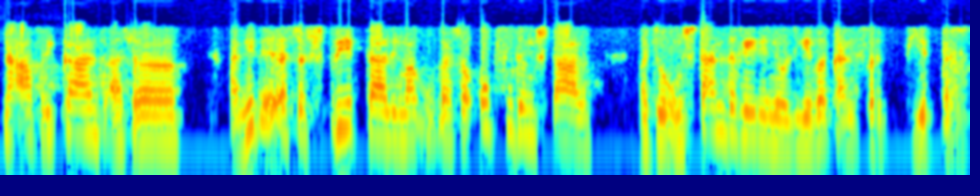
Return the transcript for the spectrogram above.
na Afrikaans as 'n nie as 'n spreektaal maar ook as 'n opvoedingstaal wat jou omstandighede in jou lewe kan verbeter.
